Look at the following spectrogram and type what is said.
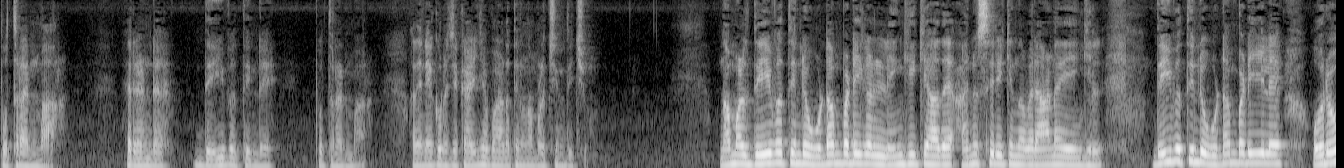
പുത്രന്മാർ രണ്ട് ദൈവത്തിന്റെ പുത്രന്മാർ. അതിനെക്കുറിച്ച് കഴിഞ്ഞ പാഠത്തിൽ നമ്മൾ ചിന്തിച്ചു. നമ്മൾ ദൈവത്തിന്റെ ഉടമ്പടികൾ ലംഘിക്കാതെ അനുസരിക്കുന്നവരാണ് എങ്കിൽ ദൈവത്തിന്റെ ഉടമ്പടിയിലെ ഓരോ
